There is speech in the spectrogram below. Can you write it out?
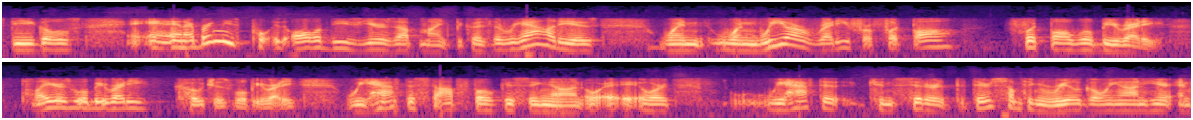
Steagles. And I bring these all of these years up, Mike, because the reality is when when we are ready for football, football will be ready. Players will be ready, coaches will be ready. We have to stop focusing on or or we have to consider that there's something real going on here and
